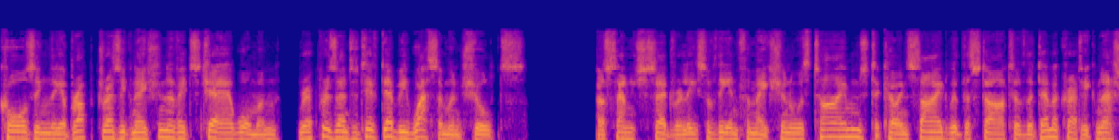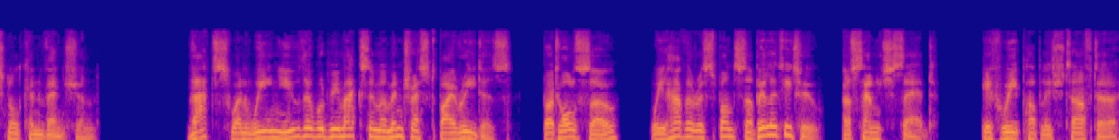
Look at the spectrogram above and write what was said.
causing the abrupt resignation of its chairwoman, Representative Debbie Wasserman Schultz. Assange said release of the information was timed to coincide with the start of the Democratic National Convention. That's when we knew there would be maximum interest by readers, but also, we have a responsibility to, Assange said. If we published after,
